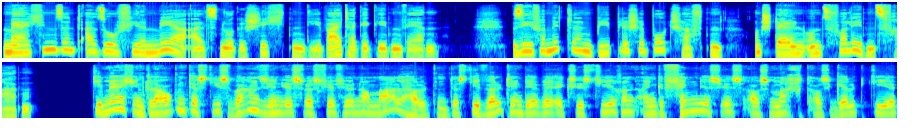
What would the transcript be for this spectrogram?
Märchen sind also viel mehr als nur Geschichten, die weitergegeben werden. Sie vermitteln biblische Botschaften und stellen uns vor Lebensfragen. Die Märchen glauben, dass dies Wahnsinn ist, was wir für normal halten, dass die Welt, in der wir existieren, ein Gefängnis ist aus Macht, aus Geldgier,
